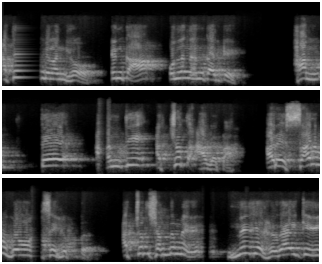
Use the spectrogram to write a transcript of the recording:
अति विलंघ्यो इनका उल्लंघन करके हम ते अंति अच्युत आगता। अरे सर्व गुणों से युक्त। अच्युत शब्द में निज हृदय की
